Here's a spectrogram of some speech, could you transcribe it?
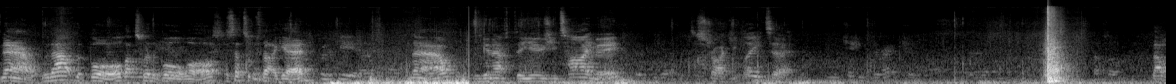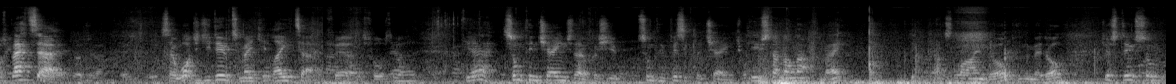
Now, without the ball, that's where the ball was. Set up for that again. Now, you're going to have to use your timing to strike it later. That was better. So what did you do to make it later? Fair, it's 40 minutes. Yeah, something changed though, because you something physically changed. You stand on that for me. That's lined up in the middle. Just do some,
